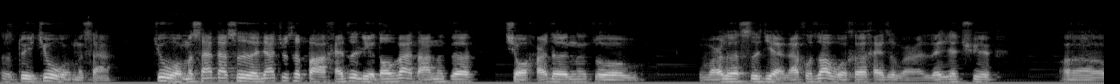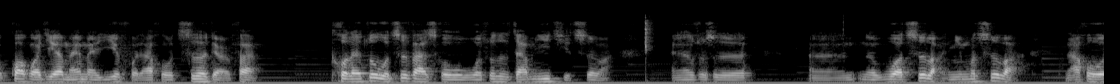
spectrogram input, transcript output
呃对，就我们仨，就我们仨，但是人家就是把孩子领到万达那个小孩的那种玩乐世界，然后让我和孩子玩，人家去。呃，逛逛街，买买衣服，然后吃了点饭。后来中午吃饭时候，我说是咱们一起吃吧。人家说是，嗯，那我吃了，你们吃吧。然后，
